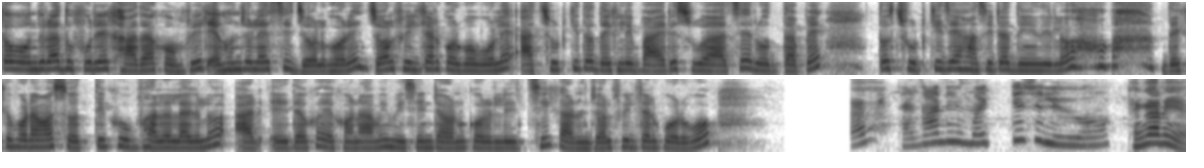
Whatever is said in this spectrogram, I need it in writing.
তো বন্ধুরা, দুপুরের খাওয়া দাওয়া কমপ্লিট। এখন চলে এসেছি জল ঘরে। জল ফিল্টার করব বলে। আর ছুটকি তো দেখলে বাইরে শুয়ে আছে রোদ তাপে। তো ছুটকি যে হাসিটা দিয়ে দিল, দেখে পরে আমার সত্যি খুব ভালো লাগল। আর এই দেখো, এখন আমি মেশিনটা অন করে নিচ্ছি, কারণ জল ফিল্টার করব। ঠেঙ্গানি মারতেছিলি ঠেঙ্গা নিয়ে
